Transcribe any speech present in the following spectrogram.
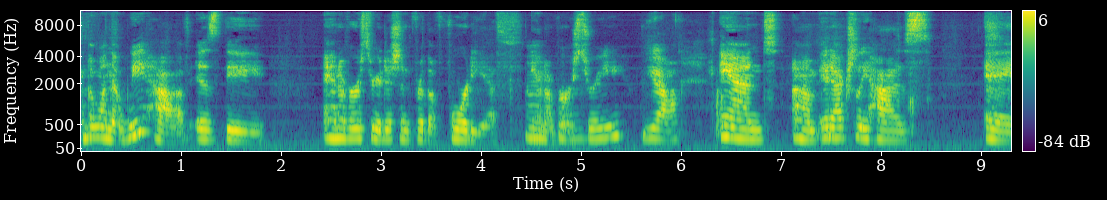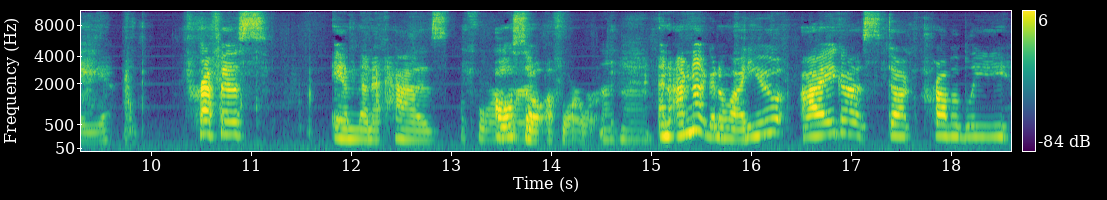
the one that we have is the anniversary edition for the 40th Mhm. anniversary yeah. and um, it actually has a preface and then it has Forward. also a foreword Mhm. and i'm not gonna lie to you i got stuck probably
